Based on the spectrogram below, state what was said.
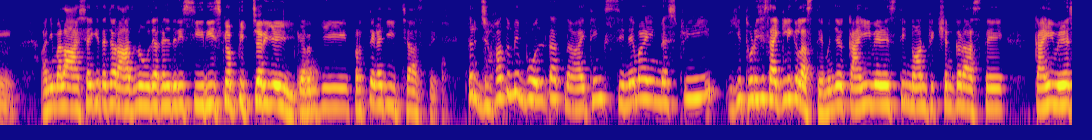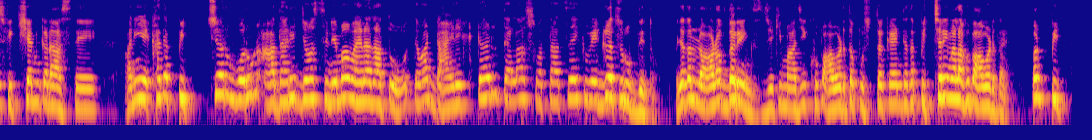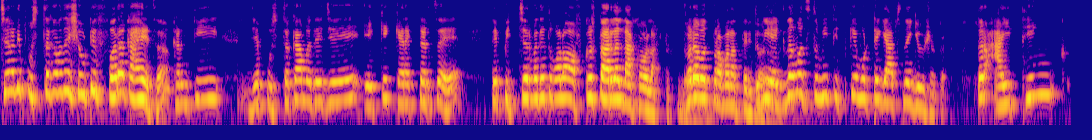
आणि मला आशा आहे की त्याच्यावर आज न उद्या काहीतरी सिरीज किंवा पिक्चर येईल कारण की प्रत्येकाची इच्छा असते. तर जेव्हा तुम्ही बोलतात ना आय थिंक सिनेमा इंडस्ट्री ही थोडीशी सायक्लिकल असते. म्हणजे काही वेळेस ती नॉन फिक्शनकडे असते काही वेळेस फिक्शनकडे असते. आणि एखाद्या पिक्चरवरून आधारित जेव्हा सिनेमा व्हायला जातो तेव्हा डायरेक्टर त्याला स्वतःचं एक वेगळंच रूप देतो. म्हणजे आता लॉर्ड ऑफ द रिंग्स जे की माझी खूप आवडतं पुस्तक आहे आणि त्याचा पिक्चरही मला खूप आवडतं आहे. पण पिक्चर आणि पुस्तकामध्ये शेवटी फरक आहेच. कारण की जे पुस्तकामध्ये जे एक एक कॅरेक्टरचं आहे ते पिक्चरमध्ये तुम्हाला ऑफकोर्स पॅरल दाखवावं लागतं. थोड्या बहुत प्रमाणात तरी. तुम्ही. एकदमच तुम्ही तितके मोठे गॅप्स नाही घेऊ शकत. तर आय थिंक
